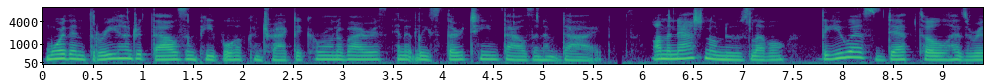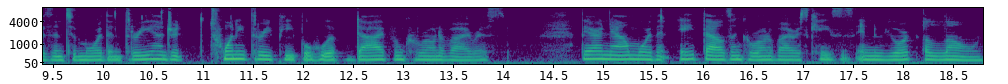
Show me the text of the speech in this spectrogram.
More than 300,000 people have contracted coronavirus and at least 13,000 have died. On the national news level, the U.S. death toll has risen to more than 323 people who have died from coronavirus. There are now more than 8,000 coronavirus cases in New York alone,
